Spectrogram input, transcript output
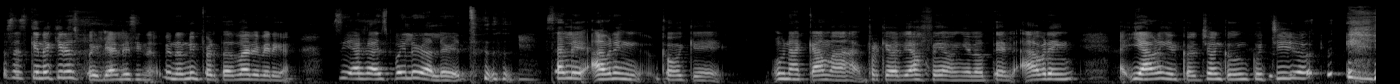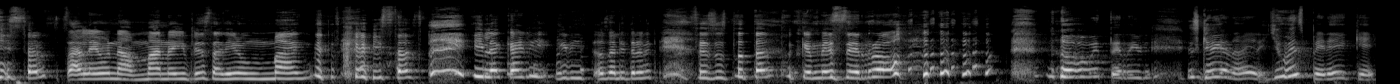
o sea, es que no quiero spoilearle, sino, bueno, no importa, vale, verga. Sí, ajá, spoiler alert. Sale, abren como que una cama, porque olía feo en el hotel, abren y abren el colchón con un cuchillo y sale una mano y empieza a salir un man que vistas y la Cali grita, o sea, literalmente se asustó tanto que me cerró. No, fue terrible. Es que, oigan, a ver, yo me esperé que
